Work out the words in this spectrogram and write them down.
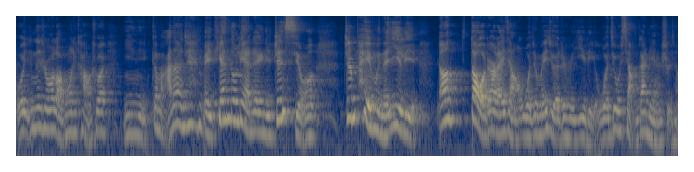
我那时候我老公一看我说你你干嘛呢？这每天都练这个，你真行，真佩服你的毅力。然后到我这儿来讲，我就没觉得这是毅力，我就想干这件事情，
